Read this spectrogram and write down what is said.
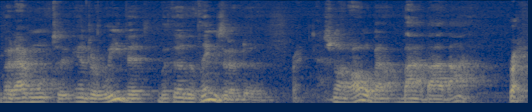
but I want to interweave it with other things that I'm doing. Right. It's not all about buy, buy, buy. Right.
